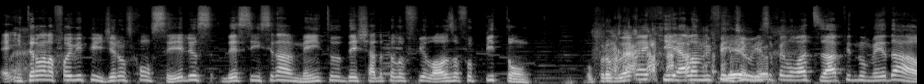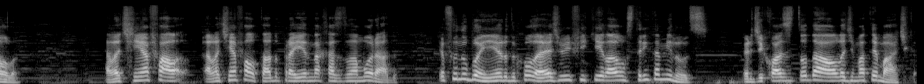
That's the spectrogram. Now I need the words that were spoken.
É, então ela foi me pedir uns conselhos desse ensinamento deixado pelo filósofo Piton. O problema é que ela me pediu isso pelo WhatsApp no meio da aula. Ela tinha, fal... ela tinha faltado pra ir na casa do namorado. Eu fui no banheiro do colégio e fiquei lá uns 30 minutos. Perdi quase toda a aula de matemática.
